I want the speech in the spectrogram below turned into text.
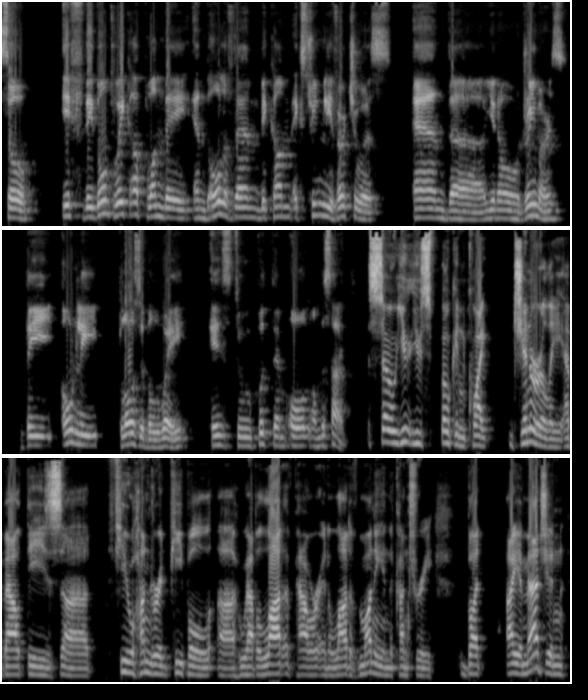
So if they don't wake up one day and all of them become extremely virtuous and uh, you know dreamers, the only plausible way is to put them all on the side. So you you've spoken quite generally about these uh, few hundred people uh, who have a lot of power and a lot of money in the country, but I imagine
